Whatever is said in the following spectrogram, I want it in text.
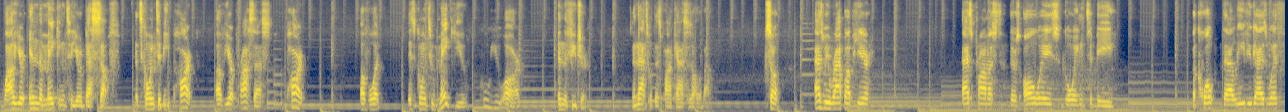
while you're in the making to your best self. It's going to be part of your process, part of what is going to make you who you are in the future. And that's what this podcast is all about. So, as we wrap up here, as promised, there's always going to be a quote that I leave you guys with.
